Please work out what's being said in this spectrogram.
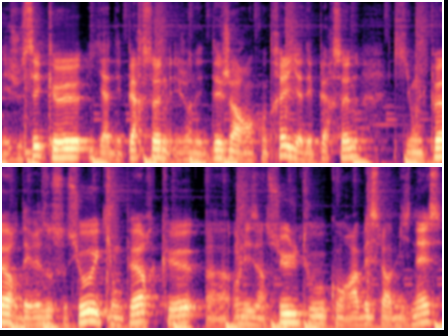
Et je sais qu'il y a des personnes, et j'en ai déjà rencontré, il y a des personnes qui ont peur des réseaux sociaux et qui ont peur qu'on euh, les insulte ou qu'on rabaisse leur business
